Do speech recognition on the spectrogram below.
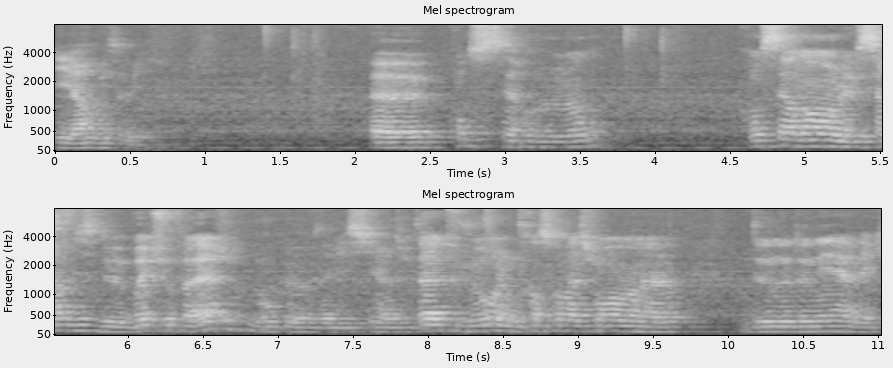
et arbres isolés. concernant, concernant le service de boîte chauffage, donc vous avez ici un résultat, toujours une transformation de nos données avec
